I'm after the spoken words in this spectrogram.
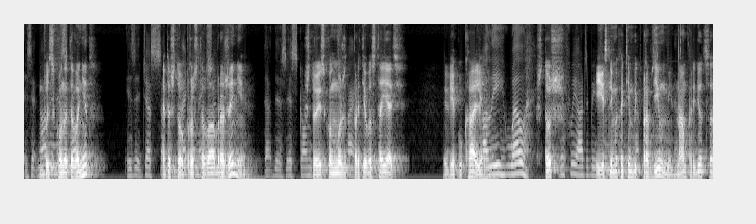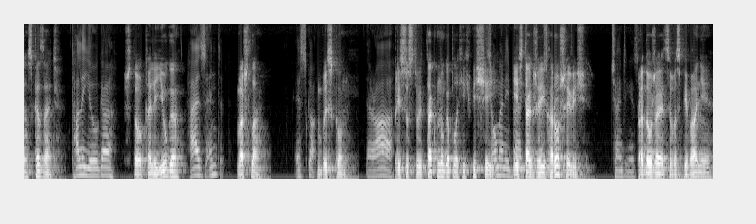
В Искон этого нет? Это что, просто воображение? Что Искон может противостоять веку Кали? Что ж, если мы хотим быть правдивыми, нам придется сказать, что Кали-юга вошла в Искон. Присутствует так много плохих вещей. Есть также и хорошие вещи. Продолжается воспевание,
